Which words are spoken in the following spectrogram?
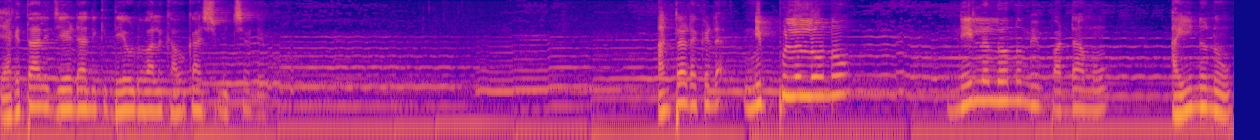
ఎగతాళి చేయడానికి దేవుడు వాళ్ళకి అవకాశం ఇచ్చాడేమో. అంటాడు అక్కడ నిప్పులలోనూ నీళ్ళలోనూ మేము పడ్డాము. అయినను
